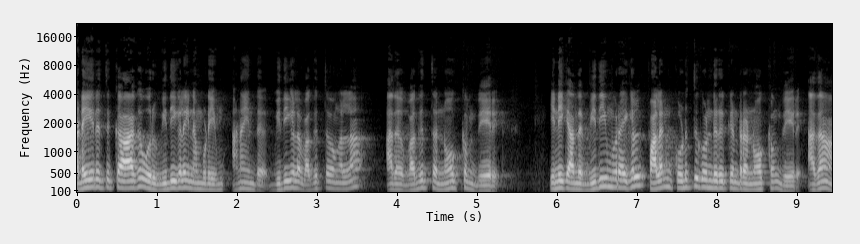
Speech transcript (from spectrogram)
அடையிறதுக்காக ஒரு விதிகளை நம்முடைய ஆனால் இந்த விதிகளை வகுத்தவங்கெல்லாம் அதை வகுத்த நோக்கம் வேறு. இன்றைக்கி அந்த விதிமுறைகள் பலன் கொடுத்து கொண்டிருக்கின்ற நோக்கம் வேறு. அதான்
